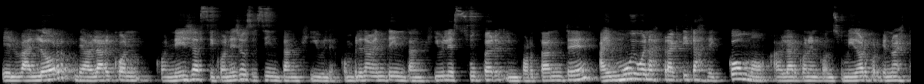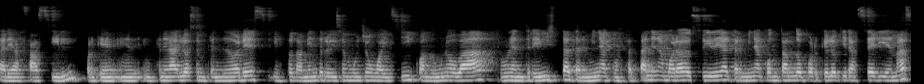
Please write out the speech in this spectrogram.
el valor de hablar con, con, ellas y con ellos es intangible, es completamente intangible, es súper importante. Hay muy buenas prácticas de cómo hablar con el consumidor porque no es tarea fácil, porque en, general los emprendedores, y esto también te lo dicen mucho en YC, cuando uno va a una entrevista, termina, como está tan enamorado de su idea, termina contando por qué lo quiere hacer y demás,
